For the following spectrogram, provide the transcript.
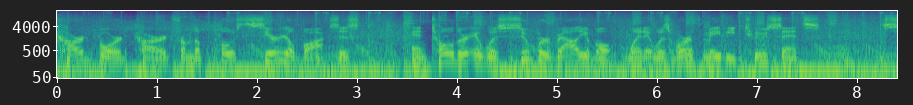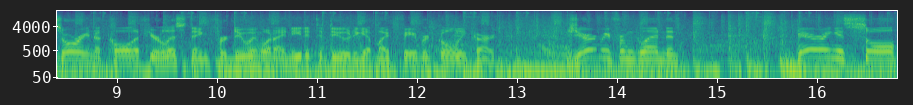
cardboard card from the Post cereal boxes and told her it was super valuable when it was worth maybe two cents. Sorry, Nicole, if you're listening, for doing what I needed to do to get my favorite goalie card. Jeremy from Glendon, bearing his soul,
